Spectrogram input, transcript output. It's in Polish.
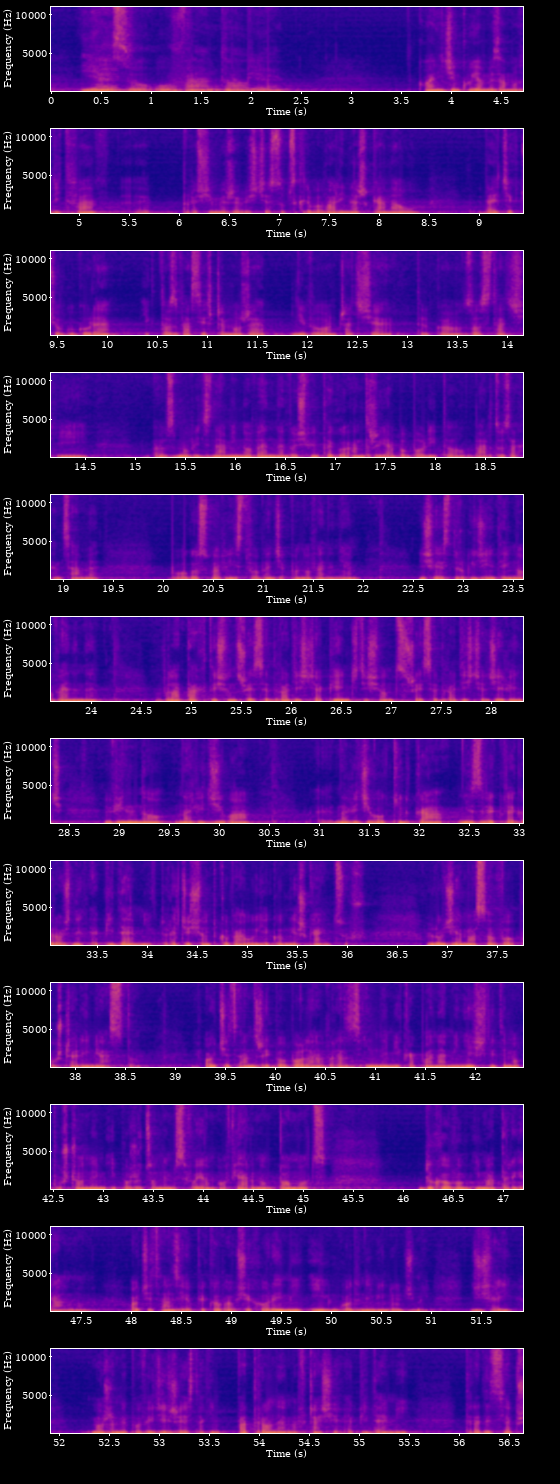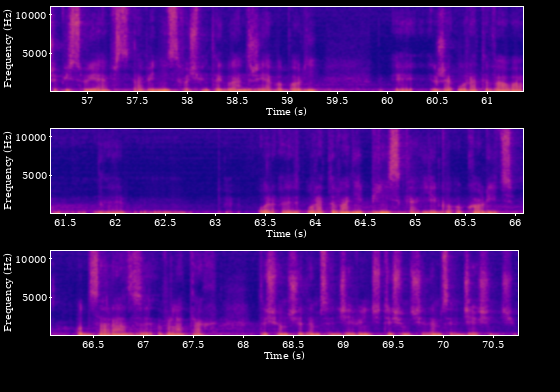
Jezu, ufam Tobie. Kochani, dziękujemy za modlitwę. Y, Prosimy, żebyście subskrybowali nasz kanał. Dajcie kciuk w górę i kto z Was jeszcze może nie wyłączać się, tylko zostać i zmówić z nami nowennę do świętego Andrzeja Boboli, to bardzo zachęcamy. Błogosławieństwo będzie po nowennie. Dzisiaj jest drugi dzień tej nowenny. W latach 1625-1629 Wilno nawiedziła, nawiedziło kilka niezwykle groźnych epidemii, które dziesiątkowały jego mieszkańców. Ludzie masowo opuszczali miasto. Ojciec Andrzej Bobola wraz z innymi kapłanami nieśli tym opuszczonym i porzuconym swoją ofiarną pomoc duchową i materialną. Ojciec Andrzej opiekował się chorymi i głodnymi ludźmi. Dzisiaj możemy powiedzieć, że jest takim patronem w czasie epidemii. Tradycja przypisuje wstawiennictwo świętego Andrzeja Boboli, y, że uratowała, y, y, uratowanie Pińska i jego okolic od zarazy w latach 1709-1710.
